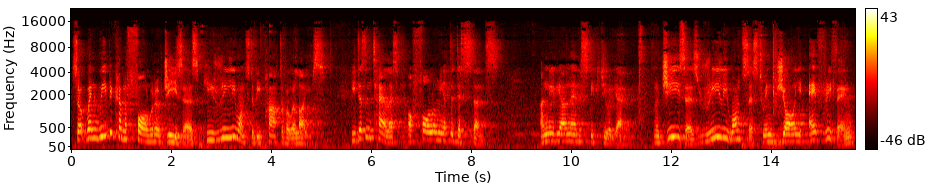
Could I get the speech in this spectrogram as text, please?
So when we become a follower of Jesus, he really wants to be part of our lives. He doesn't tell us, oh, follow me at a distance and maybe I'll never speak to you again. Now, Jesus really wants us to enjoy everything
